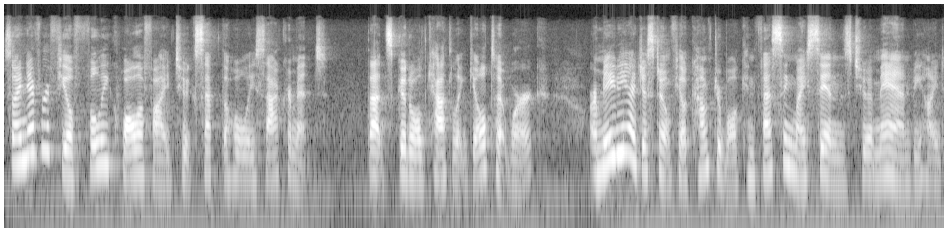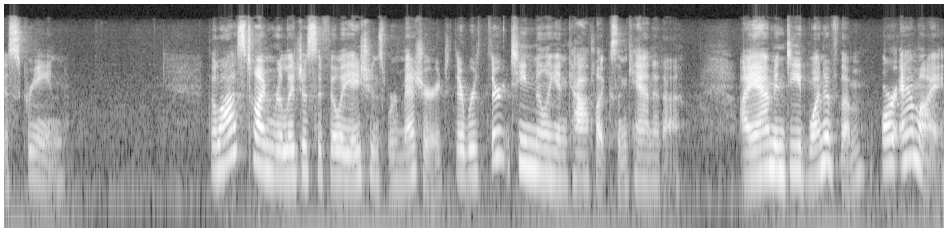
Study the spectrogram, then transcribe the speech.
So I never feel fully qualified to accept the Holy Sacrament. That's good old Catholic guilt at work. Or maybe I just don't feel comfortable confessing my sins to a man behind a screen. The last time religious affiliations were measured, there were 13 million Catholics in Canada. I am indeed one of them, or am I?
